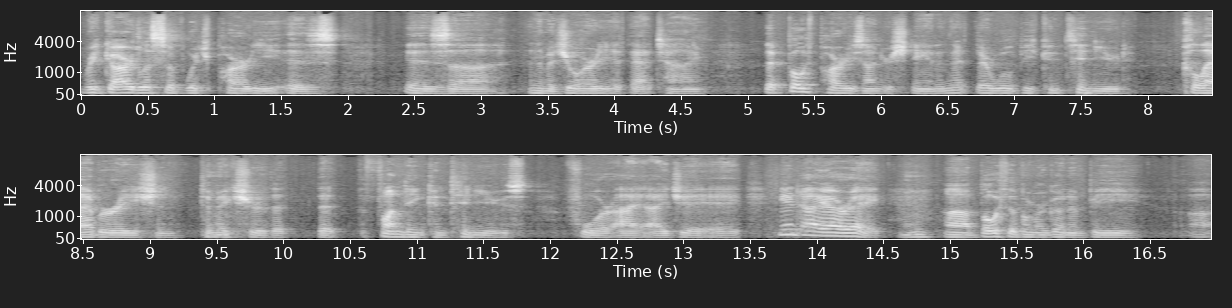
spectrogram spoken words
regardless of which party is is uh, in the majority at that time, that both parties understand, and that there will be continued collaboration to make sure that that the funding continues for IIJA and IRA. Uh, both of them are going to be uh,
